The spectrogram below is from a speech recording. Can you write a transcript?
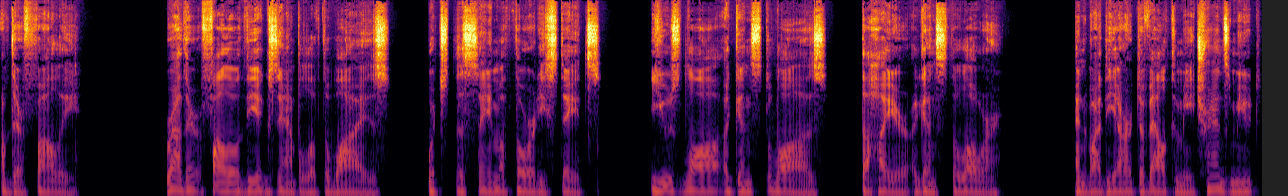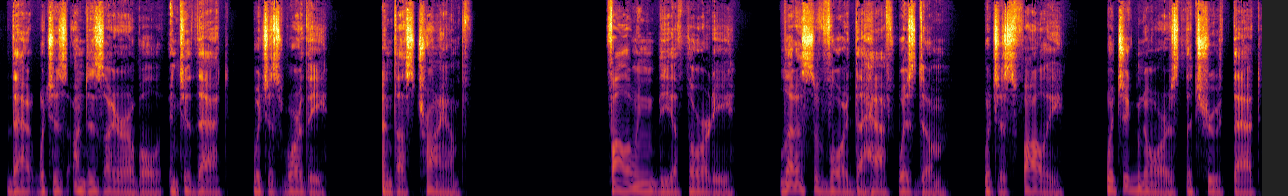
of their folly. Rather, follow the example of the wise, which the same authority states use law against laws, the higher against the lower, and by the art of alchemy transmute that which is undesirable into that which is worthy, and thus triumph. Following the authority, let us avoid the half wisdom, which is folly, which ignores the truth that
